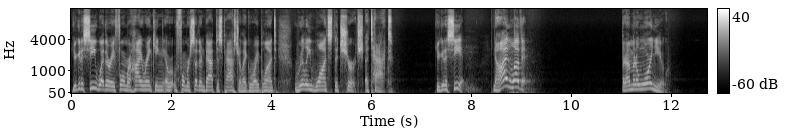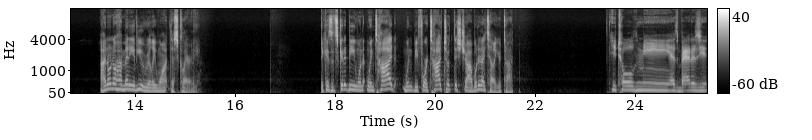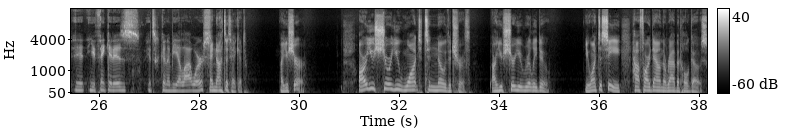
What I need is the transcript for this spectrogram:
You're going to see whether a former high ranking or uh, former Southern Baptist pastor like Roy Blunt really wants the church attacked. You're going to see it. Now, I love it, but I'm going to warn you. I don't know how many of you really want this clarity. Because it's going to be when, when Todd, when before Todd took this job, what did I tell you, Todd? You told me as bad as you it, you think it is, it's going to be a lot worse. And not to take it. Are you sure? Are you sure you want to know the truth? Are you sure you really do? You want to see how far down the rabbit hole goes.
